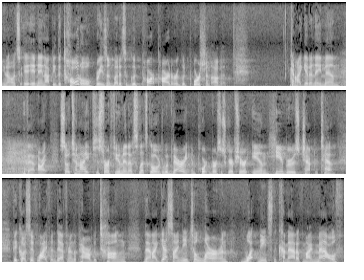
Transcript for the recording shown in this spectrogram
You know, it, it may not be the total reason, but it's a good part, part or a good portion of it. Can I get an amen with that? All right. So tonight, just for a few minutes, let's go over to a very important verse of Scripture in Hebrews chapter 10. Because if life and death are in the power of the tongue, then I guess I need to learn what needs to come out of my mouth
